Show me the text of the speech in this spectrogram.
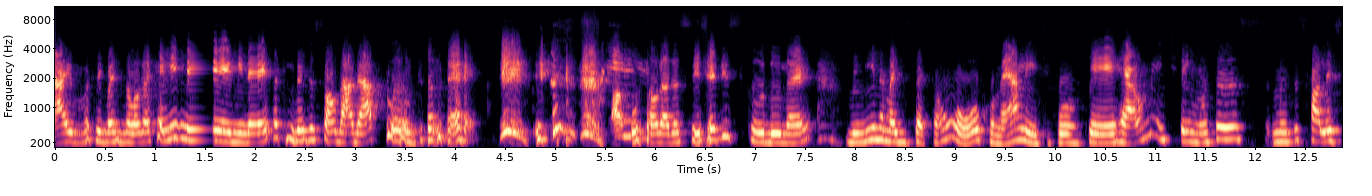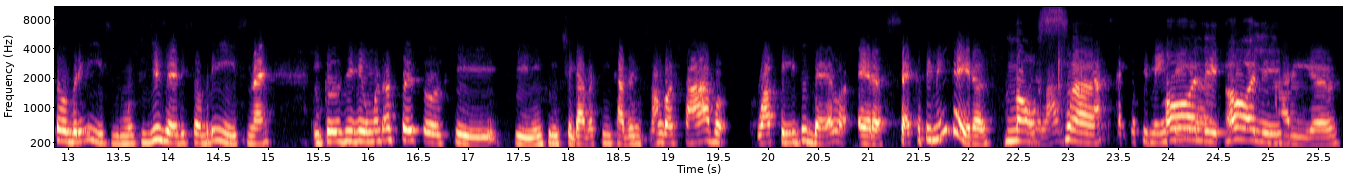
Aí você imagina logo aquele meme, né? Só que em vez de soldado é a planta, né? o soldado assim, de escudo, né? Menina, mas isso é tão louco, né, Alice? Porque realmente tem muitas, muitas falas sobre isso, muitos dizeres sobre isso, né? Inclusive, uma das pessoas que, que enfim, chegava aqui em casa, a gente não gostava, o apelido dela era Seca Pimenteira. Nossa! Lá, Seca Pimenteira. Olhe, olhe. Maria.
